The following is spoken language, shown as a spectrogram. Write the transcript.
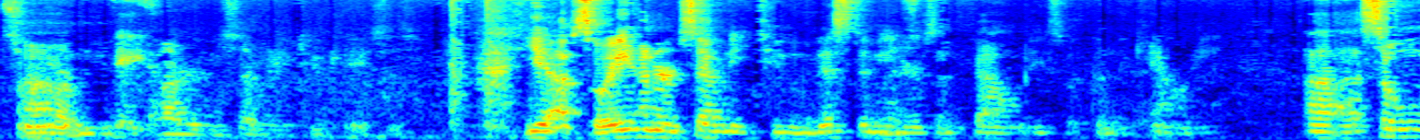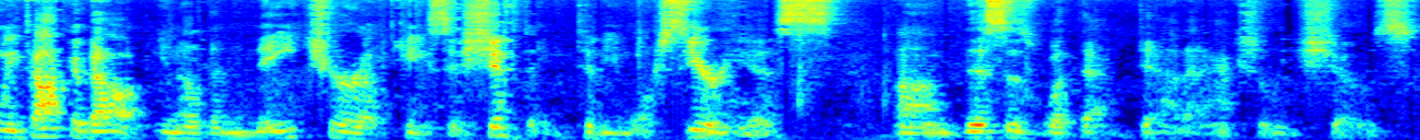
So Um, eight hundred and seventy-two cases. Yeah, so 872 misdemeanors and felonies within the county. Uh, so when we talk about, you know, the nature of cases shifting to be more serious, um, this is what that data actually shows.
